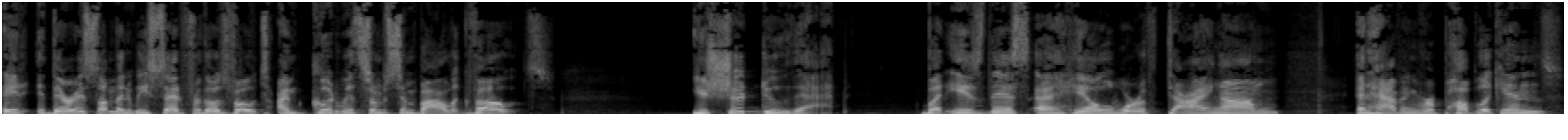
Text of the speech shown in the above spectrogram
it, there is something to be said for those votes. I'm good with some symbolic votes. You should do that. But is this a hill worth dying on and having Republicans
